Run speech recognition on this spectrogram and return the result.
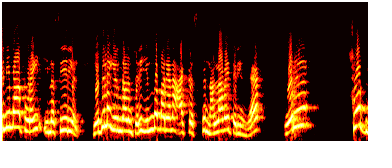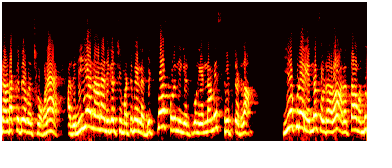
சினிமா துறை இல்ல சீரியல் எதுல இருந்தாலும் சரி இந்த மாதிரியான ஆக்டர்ஸ்க்கு நல்லாவே தெரியுங்க. ஒரு ஷூட் நடக்குது அப்படின்னு வச்சுக்கோங்களேன் அது நீயா நானா நிகழ்ச்சி மட்டுமே இல்ல பிக் பாஸ் கூட நீங்க எடுத்துக்கோங்க. எல்லாமே ஸ்கிரிப்டட் தான். இயக்குனர் என்ன சொல்றாரோ அதைத்தான் வந்து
